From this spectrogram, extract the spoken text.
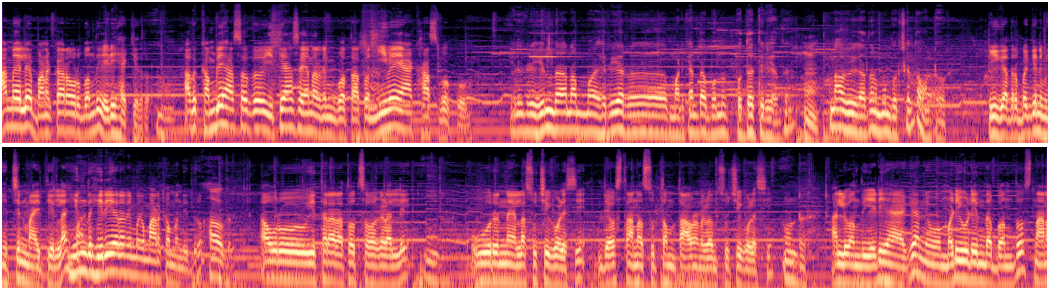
ಆಮೇಲೆ ಬಣಕಾರ ಅವ್ರು ಬಂದು ಎಡಿ ಹಾಕಿದ್ರು. ಅದು ಕಂಬಳಿ ಹಾಸೋದು ಇತಿಹಾಸ ಏನಾರು ನಿಮ್ಗೆ ಗೊತ್ತಾ? ಅಥವಾ ನೀವೇ ಯಾಕೆ ಹಾಸ್ಬೇಕು? ಇಲ್ರಿ ಹಿಂದೆ ನಮ್ಮ ಹಿರಿಯರು ಮಾಡ್ಕೊಂತ ಬಂದ ಪದ್ಧತಿ ರೀ ಅದು. ನಾವು ನಾವೀಗ ಅದನ್ನು ಮುಂದುವರ್ಸ್ಕೊಂತ ಹೊಂಟವ್ರಿ. ಈಗ ಅದ್ರ ಬಗ್ಗೆ ನಿಮ್ಗೆ ಹೆಚ್ಚಿನ ಮಾಹಿತಿ ಇಲ್ಲ. ಹಿಂದೆ ಹಿರಿಯರು ನಿಮಗೆ ಮಾಡ್ಕೊಂಬಂದಿದ್ರು. ಹೌದು ಅವರು ಈ ಥರ ರಥೋತ್ಸವಗಳಲ್ಲಿ ಊರನ್ನ ಎಲ್ಲ ಶುಚಿಗೊಳಿಸಿ ದೇವಸ್ಥಾನ ಸುತ್ತಮುತ್ತ ಆವರಣಗಳನ್ನು ಶುಚಿಗೊಳಿಸಿ ಹ್ಞೂ ಅಲ್ಲಿ ಒಂದು ಎಡಿ ಹಾಗೆ ನೀವು ಮಡಿ ಉಡಿಯಿಂದ ಬಂದು ಸ್ನಾನ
